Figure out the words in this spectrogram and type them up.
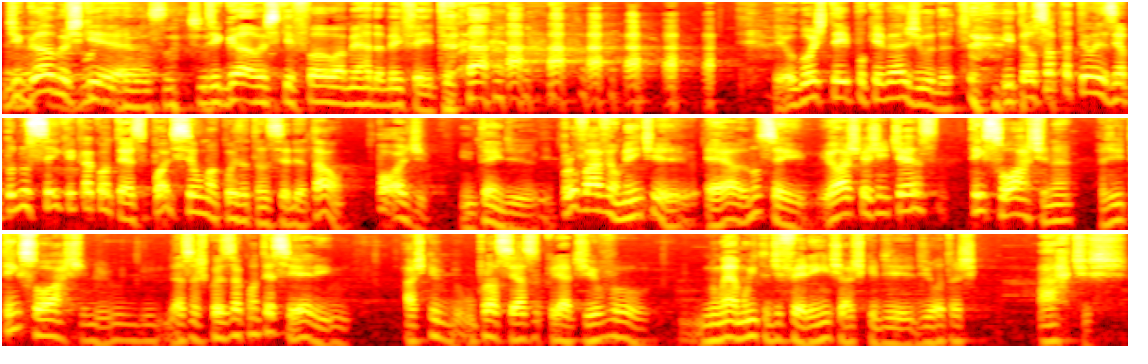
Digamos é, que. Digamos que foi uma merda bem feita. Eu gostei porque me ajuda. Então, só para ter um exemplo, eu não sei o que, que acontece. Pode ser uma coisa transcendental? Pode, entende? Provavelmente é, eu não sei. Eu acho que a gente é, tem sorte, né? A gente tem sorte dessas coisas acontecerem. Acho que o processo criativo não é muito diferente, acho que de, de outras artes.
